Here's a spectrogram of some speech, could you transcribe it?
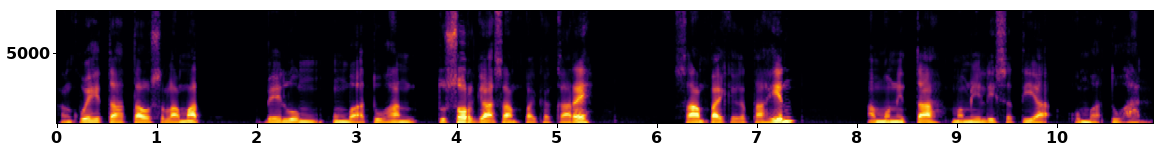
Angkue ita tahu selamat belum umbak Tuhan tu sorga sampai ke kare, sampai ke ketahin, Amonita memilih setia umat Tuhan.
